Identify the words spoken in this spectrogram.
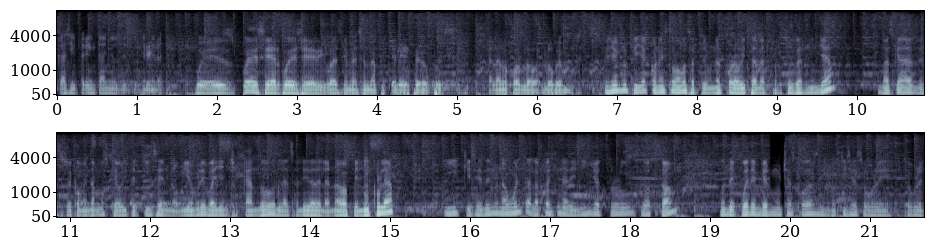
casi 30 años de tu generación? Pues puede ser, puede ser. Igual se me hace una piterés, pero pues a lo mejor lo, lo vemos. Pues yo creo que ya con esto vamos a terminar por ahorita las tortugas ninja. Más que nada les recomendamos que ahorita el 15 de noviembre vayan checando la salida de la nueva película y que se den una vuelta a la página de ninjaturtles.com donde pueden ver muchas cosas y noticias sobre, sobre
